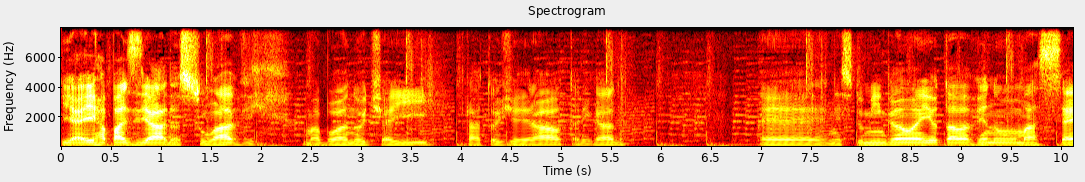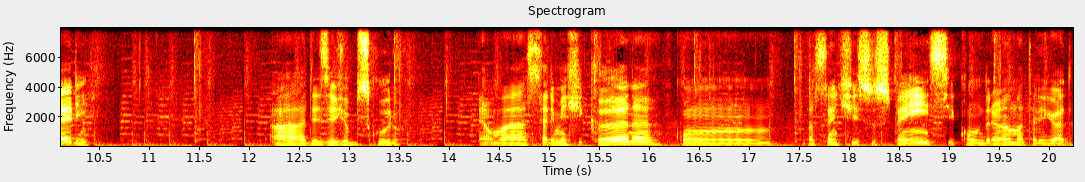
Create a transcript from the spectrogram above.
E aí, rapaziada, suave? Uma boa noite aí pra geral, tá ligado? É, nesse domingão aí eu tava vendo uma série, a Desejo Obscuro. É uma série mexicana com bastante suspense, com drama, tá ligado?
